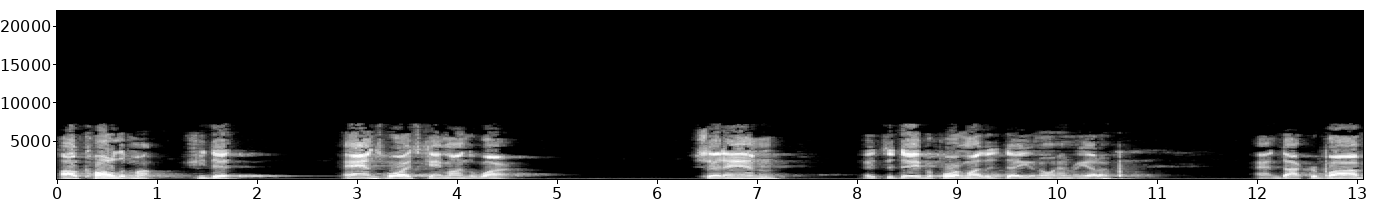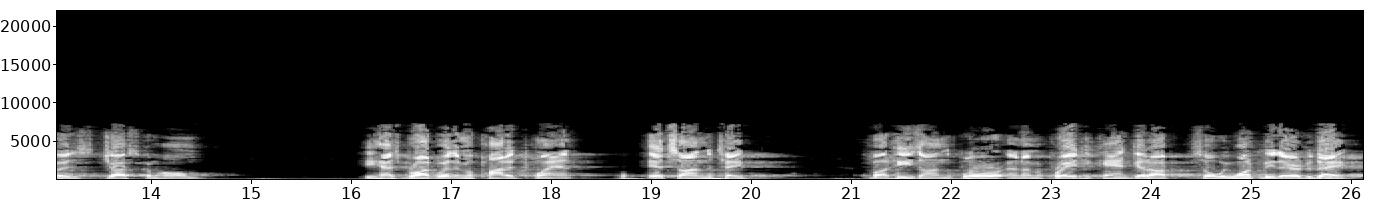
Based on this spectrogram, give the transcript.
I'll call them up. She did. Ann's voice came on the wire. Said Ann, it's the day before Mother's Day, you know, Henrietta and Dr. Bob has just come home. He has brought with him a potted plant. It's on the table. But he's on the floor and I'm afraid he can't get up, so we won't be there today.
